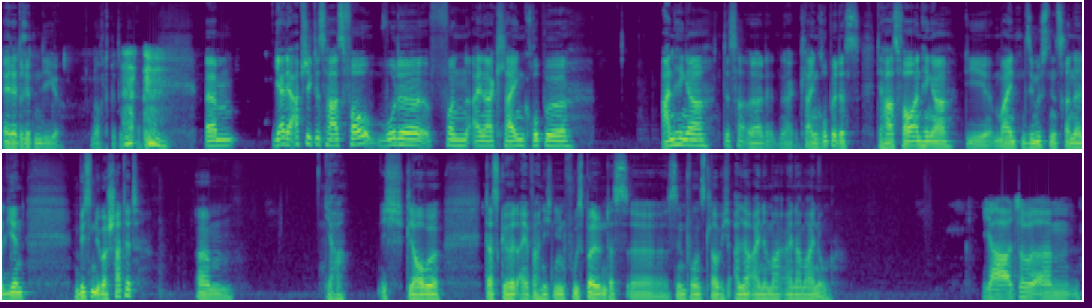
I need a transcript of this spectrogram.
Äh, der dritten Liga. Noch dritte Liga. ähm, ja, der Abstieg des HSV wurde von einer kleinen Gruppe Anhänger des oder einer kleinen Gruppe des der HSV-Anhänger, die meinten, sie müssten jetzt randalieren, ein bisschen überschattet. Ähm, ja, ich glaube, das gehört einfach nicht in den Fußball und das äh, sind wir uns, glaube ich, alle eine, einer Meinung. Ja, also ähm,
